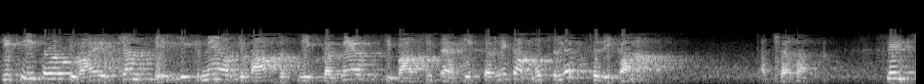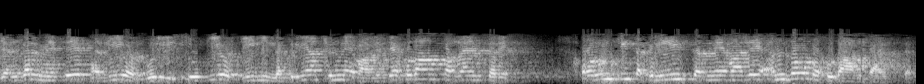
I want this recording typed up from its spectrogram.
کسی کو سوائے چند کے لکھنے اور کتاب تصدیق کرنے اور کسی بات کی تحقیق کرنے کا مختلف طریقہ نہ اچھا تھا۔ صرف جنگل میں سے پھلی اور بری سوکھی اور گیلی لکڑیاں چننے والے تھے خدا ان پر رحم کرے اور ان کی تکلیف کرنے والے اندھوں کو خدا ہدایت کرے۔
